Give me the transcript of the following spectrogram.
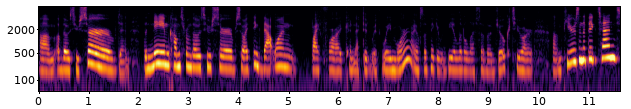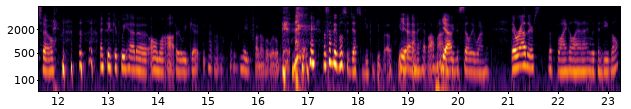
um, of those who served, and the name comes from those who served. So I think that one by far I connected with way more. I also think it would be a little less of a joke to our um, peers in the Big Ten. So I think if we had a Alma Otter, we'd get uh, made fun of a little bit. Well, some people suggested you could do both. You Yeah. kind of have Alma Otter Yeah. be the silly one. There were others. The Flying Illini with an eagle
